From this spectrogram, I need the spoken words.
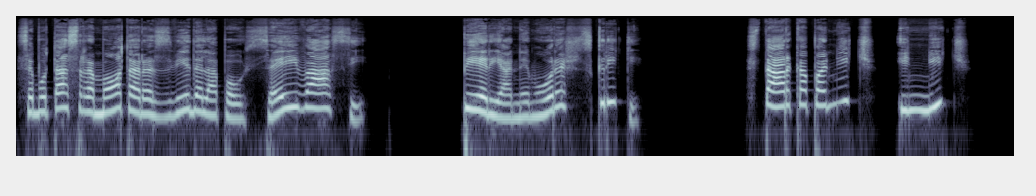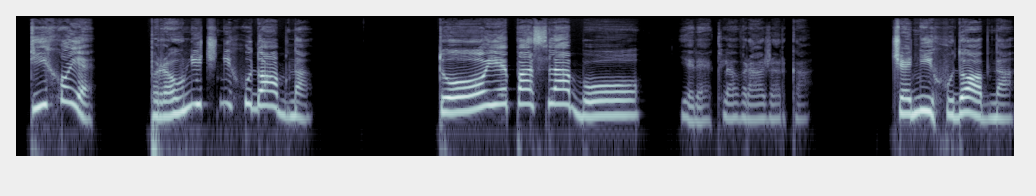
se bo ta sramota razvedela po vsej vasi. Perja ne moreš skriti. Starka pa nič in nič, tiho je, prav nič ni hudobna." "To je pa slabo," je rekla vražarka. "Če ni hudobna,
